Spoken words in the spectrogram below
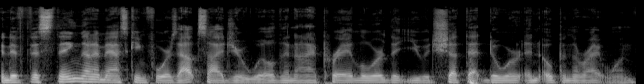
And if this thing that I'm asking for is outside your will, then I pray, Lord, that you would shut that door and open the right one.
